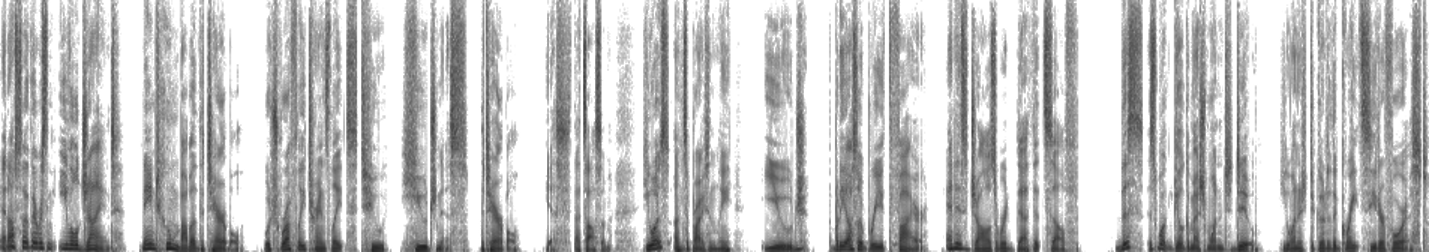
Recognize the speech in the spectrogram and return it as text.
and also there was an evil giant named Humbaba the Terrible which roughly translates to hugeness, the terrible. Yes, that's awesome. He was, unsurprisingly, huge, but he also breathed fire, and his jaws were death itself. This is what Gilgamesh wanted to do. He wanted to go to the great cedar forest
